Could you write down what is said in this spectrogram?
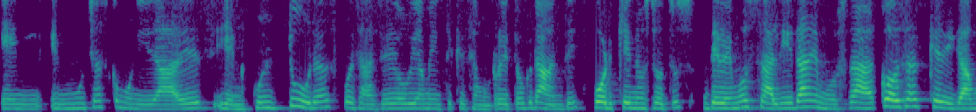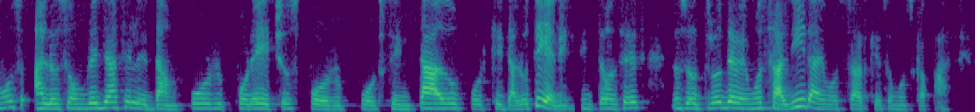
en, muchas comunidades y en culturas, pues hace obviamente que sea un reto grande, porque nosotros debemos salir a demostrar cosas que, digamos, a los hombres ya se les dan por, por hechos, por, por sentado, porque ya lo tienen. Entonces, nosotros debemos salir a demostrar que somos capaces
